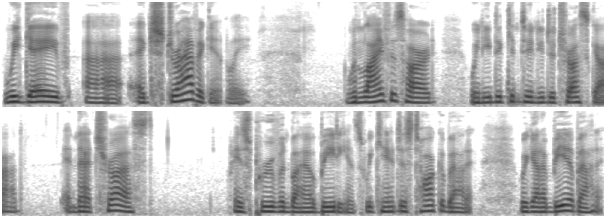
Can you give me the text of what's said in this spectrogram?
we gave uh, extravagantly? When life is hard, we need to continue to trust God and that trust is proven by obedience. We can't just talk about it. We got to be about it.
